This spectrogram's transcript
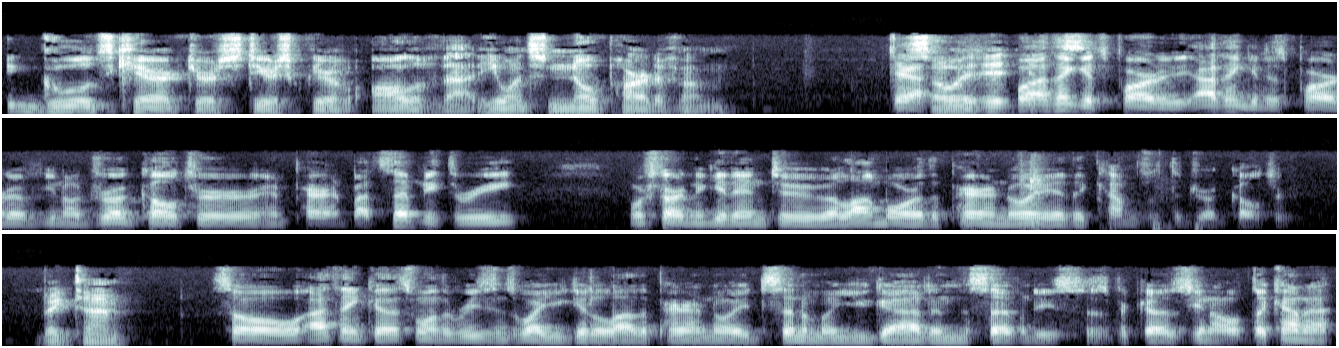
Gould's character steers clear of all of that. He wants no part of them. Yeah. So it, well, I think it's part of. I think it is part of you know drug culture and parent. About seventy three, we're starting to get into a lot more of the paranoia that comes with the drug culture. big time. So I think that's one of the reasons why you get a lot of the paranoid cinema you got in the seventies is because you know the kind of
